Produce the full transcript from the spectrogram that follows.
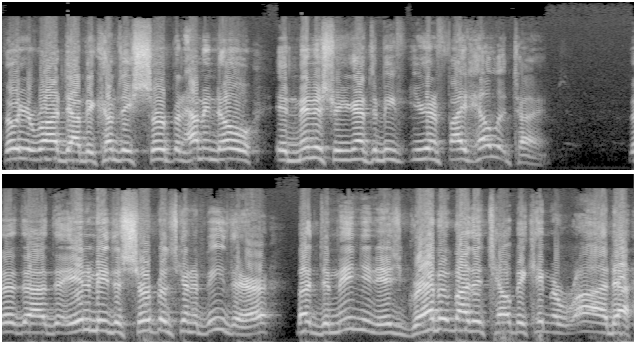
throw your rod down, becomes a serpent. How many know in ministry you're going to, be you're going to fight hell at times? The, the, the enemy, the serpent's going to be there, but dominion is grab it by the tail, became a rod. Uh,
